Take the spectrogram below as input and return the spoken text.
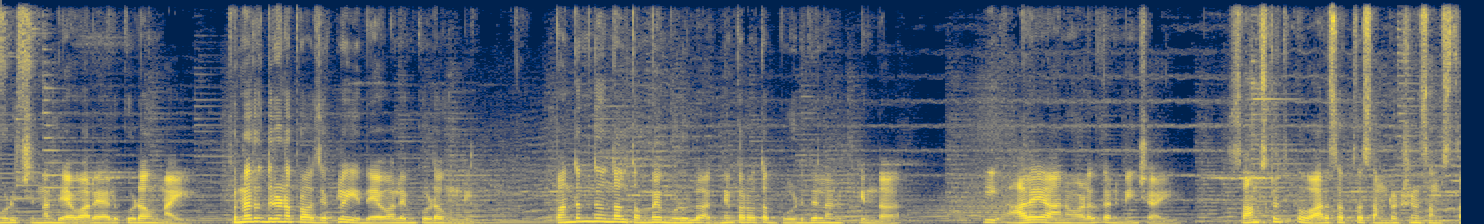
మూడు చిన్న దేవాలయాలు కూడా ఉన్నాయి. పునరుద్ధరణ ప్రాజెక్టులో ఈ దేవాలయం కూడా ఉంది. పంతొమ్మిది వందల తొంభై మూడులో అగ్నిపర్వత బూడిదలను కింద ఈ ఆలయ ఆనవాడలు కనిపించాయి సాంస్కృతిక వారసత్వ సంరక్షణ సంస్థ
